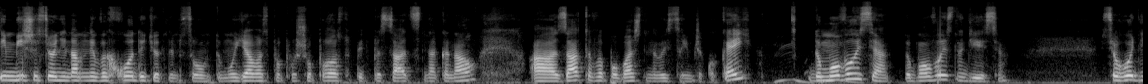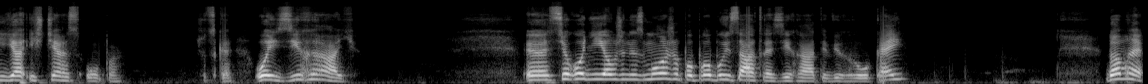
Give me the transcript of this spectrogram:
Тим більше сьогодні нам не виходить одним словом, тому я вас попрошу просто підписатися на канал. А завтра ви побачите новий стрімчик, окей? Домовилися? Домовились, надіюся. Сьогодні я іще раз опа. Що це? Ой, зіграй. Е, сьогодні я вже не зможу, попробую завтра зіграти в ігру, окей? Добре,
